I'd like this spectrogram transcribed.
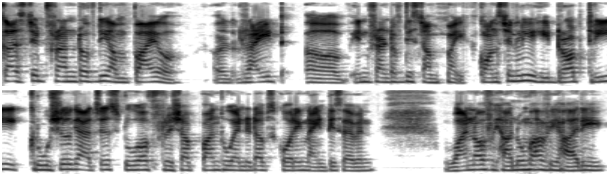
cussed it front of the umpire right in front of the stump mic constantly he drop three crucial catches two of Rishabh Pant who ended up scoring ninety seven one of Hanuma Vihari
